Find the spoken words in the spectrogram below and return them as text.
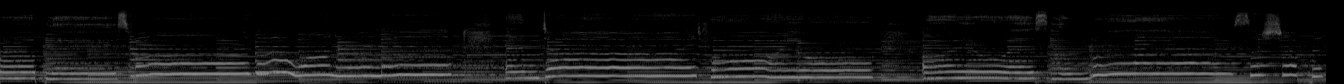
a place for the one who lived and died for you? Are you as humble as a shepherd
